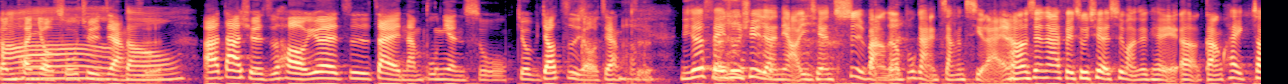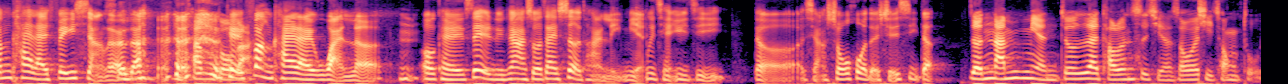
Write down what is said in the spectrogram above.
跟朋友出去这样子啊，啊，大学之后因为是在南部念书，就比较自由这样子。你就是飞出去的鸟，以前翅膀呢不敢张起来，然后现在飞出去的翅膀就可以呃赶快张开来飞翔了，这样差不多可以放开来玩了。嗯，OK，所以你刚才说在社团里面，目前预计的想收获的学习的。人难免就是在讨论事情的时候会起冲突，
